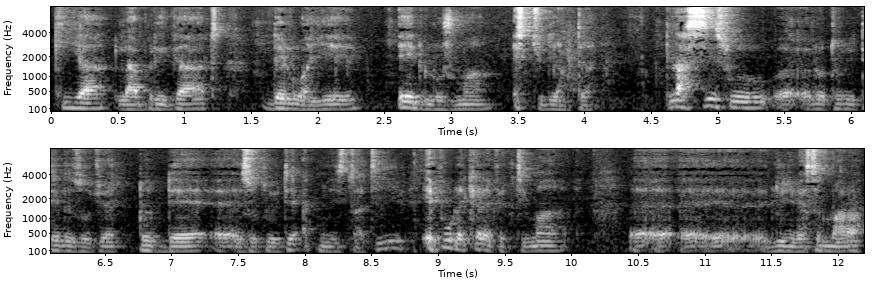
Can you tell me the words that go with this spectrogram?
qu'il y a la brigade des loyers et de logements estudiantins placés sous euh, l'autorité des, des euh, autorités administratives et pour lesquels effectivement euh, l'université de Mara,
